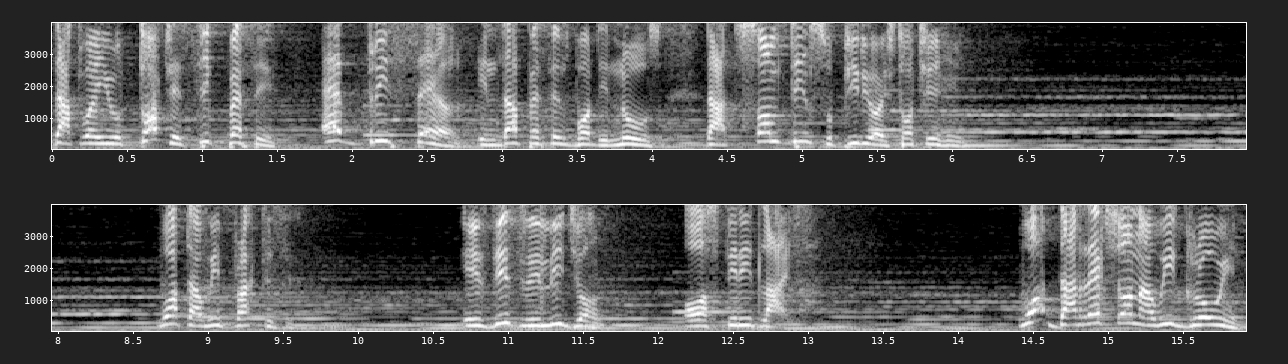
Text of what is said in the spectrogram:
that when you touch a sick person, every cell in that person's body knows that something superior is touching him. What are we practicing? Is this religion or spirit life? What direction are we growing?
